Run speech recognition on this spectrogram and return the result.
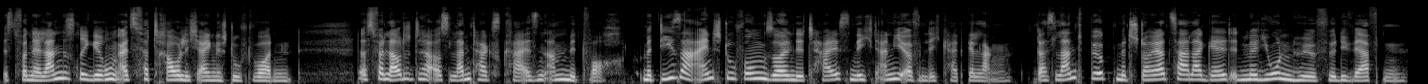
ist von der Landesregierung als vertraulich eingestuft worden. Das verlautete aus Landtagskreisen am Mittwoch. Mit dieser Einstufung sollen Details nicht an die Öffentlichkeit gelangen. Das Land bürgt mit Steuerzahlergeld in Millionenhöhe für die Werften.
